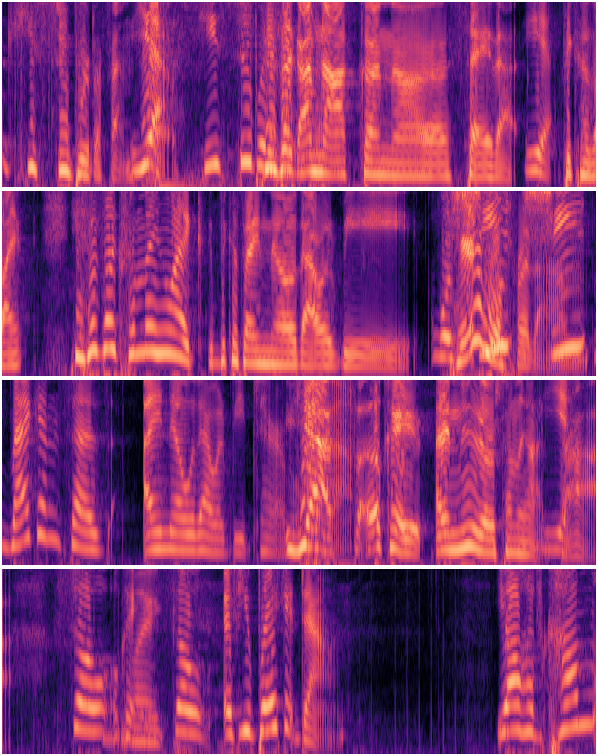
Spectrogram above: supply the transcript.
like he's super defensive yeah, he's super he's like i'm not gonna say that Yeah. because i he says like something like because i know that would be terrible she, for them She Meghan says, "I know that would be terrible." for yes them." okay i knew there was something like Yeah. that So okay, Like- so if you break it down, y'all have come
